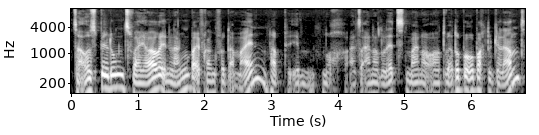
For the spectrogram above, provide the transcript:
zur Ausbildung zwei Jahre in Langen bei Frankfurt am Main, habe eben noch als einer der letzten meiner Art Wetterbeobachter gelernt.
